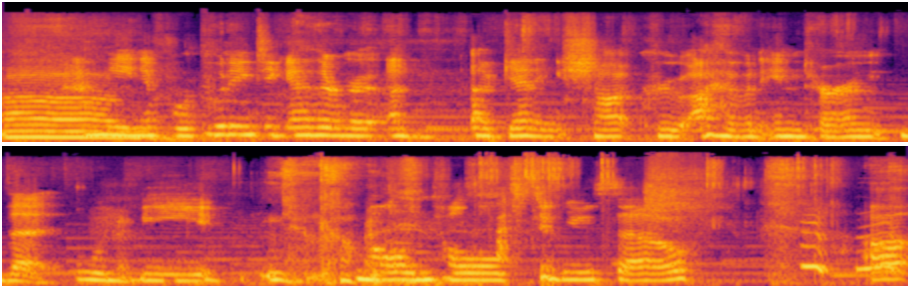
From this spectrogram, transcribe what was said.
I mean, Um, if we're putting together a, a getting shot crew, I have an intern that would be told to do so. Uh,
